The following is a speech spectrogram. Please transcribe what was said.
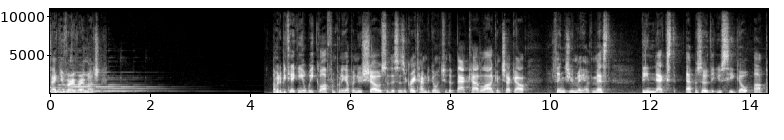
Thank you very, very much. I'm going to be taking a week off from putting up a new show, so this is a great time to go into the back catalog and check out things you may have missed. The next episode that you see go up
